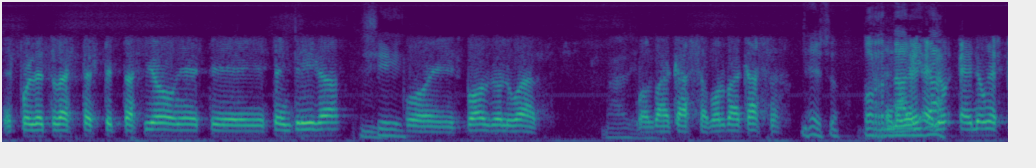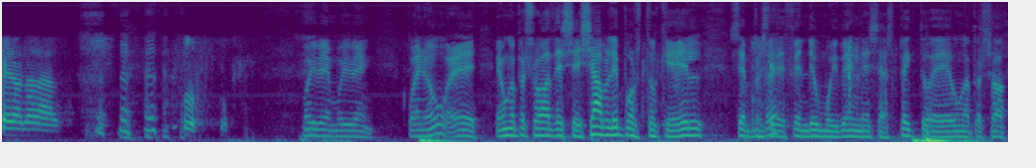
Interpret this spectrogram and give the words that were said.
Despois de toda esta expectación, este, esta intriga, sí. pois volve ao lugar. Vale. Volva a casa, volva a casa. Eso, por e Navidad. Non, e, non, e non espero Nadal. moi ben, moi ben. Bueno, é, é unha persoa desexable posto que el sempre se defendeu moi ben nese aspecto, é unha persoa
